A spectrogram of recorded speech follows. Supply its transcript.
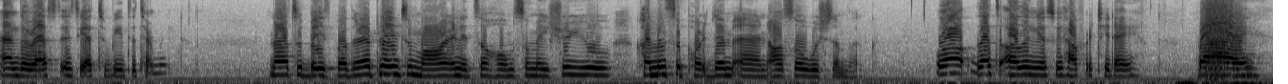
and the rest is yet to be determined. Now to baseball. They're playing tomorrow, and it's a home, so make sure you come and support them and also wish them luck. Well, that's all the news we have for today. Bye. Bye.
